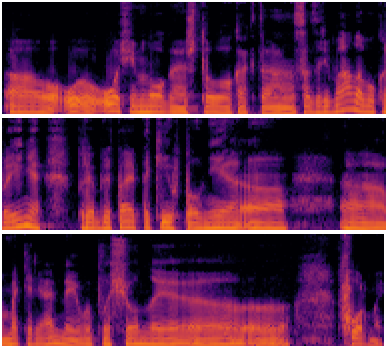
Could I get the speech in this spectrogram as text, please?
а, очень многое, что как-то созревало в Украине, приобретает такие вполне а, а, материальные, воплощенные э, формы.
